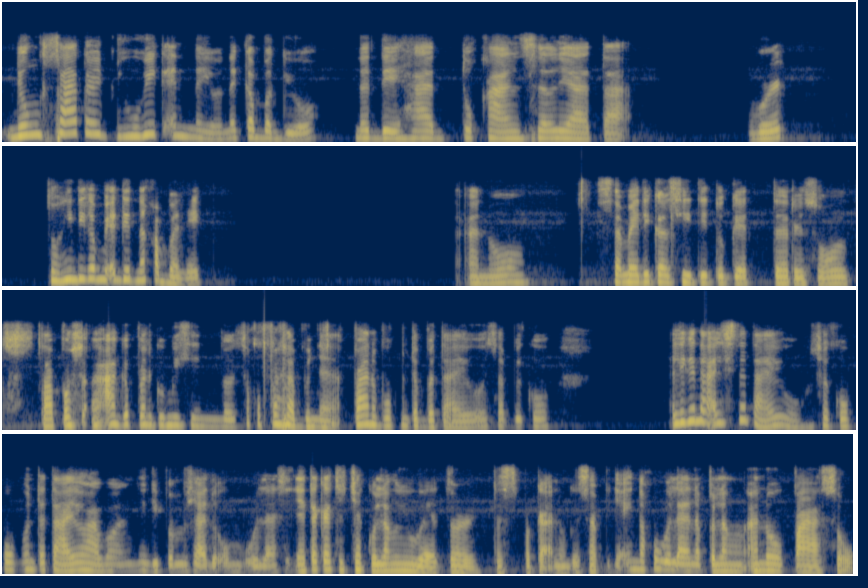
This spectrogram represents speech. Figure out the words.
yung Saturday, yung weekend na yun, nagkabagyo na they had to cancel yata work. So, hindi kami agad nakabalik. Ano, sa medical city to get the results. Tapos, ang aga pa gumising doon. So, ko pa sabi niya, paano pupunta ba tayo? Sabi ko, alika na, alis na tayo. Sabi ko, pupunta tayo habang hindi pa masyado umuulan. Sabi niya, teka, check ko lang yung weather. Tapos pagka ano, sabi niya, ay naku, wala na palang ano, pasok.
